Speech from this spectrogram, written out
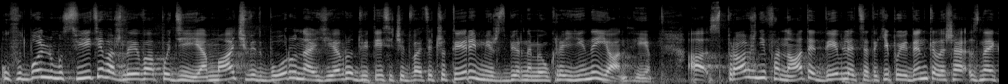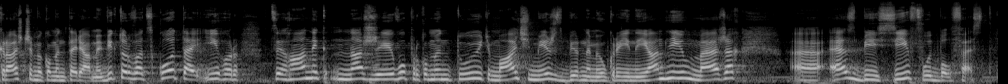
У футбольному світі важлива подія матч відбору на євро 2024 між збірними України і Англії. А справжні фанати дивляться такі поєдинки лише з найкращими коментарями. Віктор Вацко та Ігор Циганик наживо прокоментують матч між збірними України і Англії в межах е, SBC Football Fest.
